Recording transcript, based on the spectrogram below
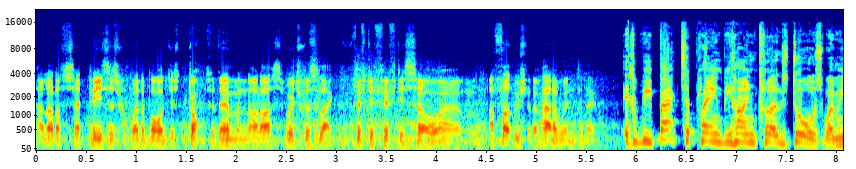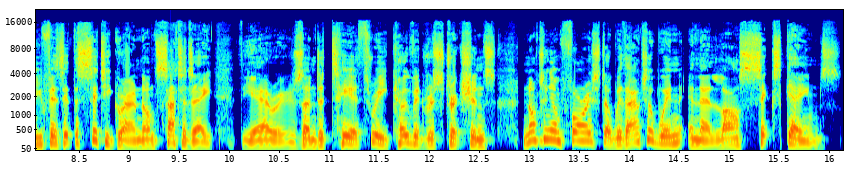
a lot of set pieces where the ball just dropped to them and not us, which was like 50 50. So um, I felt we should have had a win today. It'll be back to playing behind closed doors when we visit the City Ground on Saturday. The Aeros under Tier 3 COVID restrictions. Nottingham Forest are without a win in their last six games.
